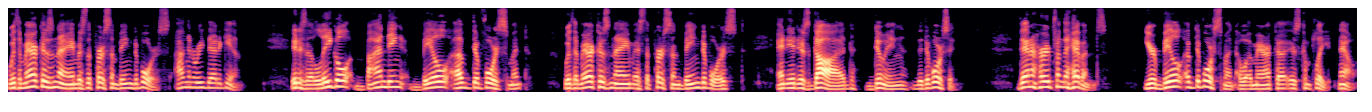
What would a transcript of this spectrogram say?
With America's name as the person being divorced. I'm going to read that again. It is a legal binding bill of divorcement with America's name as the person being divorced, and it is God doing the divorcing. Then I heard from the heavens, Your bill of divorcement, O America, is complete. Now,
